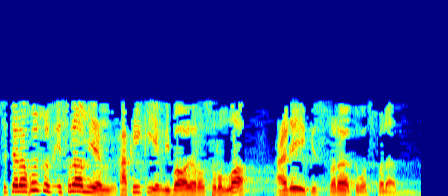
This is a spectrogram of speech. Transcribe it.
Secara khusus Islam yang hakiki yang dibawa oleh Rasulullah عليه الصلاة والسلام.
